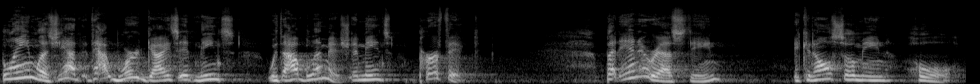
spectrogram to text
blameless? Yeah, that word, guys, it means without blemish, it means perfect. But interesting, it can also mean whole.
